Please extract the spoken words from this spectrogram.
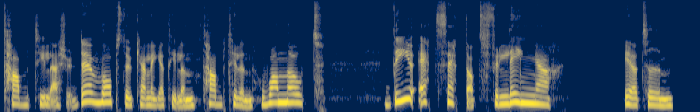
tabb till Azure DevOps. Du kan lägga till en tabb till en OneNote. Det är ju ett sätt att förlänga era team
